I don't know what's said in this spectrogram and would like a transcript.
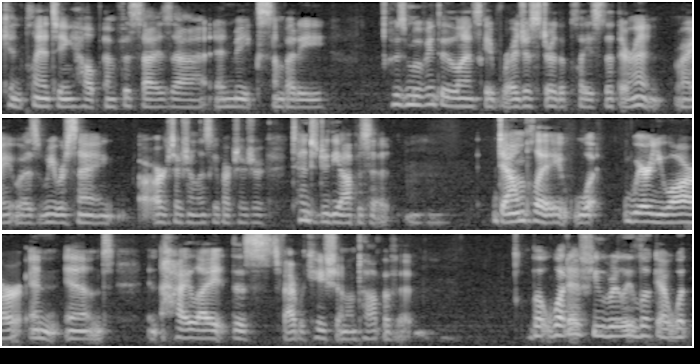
Can planting help emphasize that and make somebody who's moving through the landscape register the place that they're in, right? As we were saying, architecture and landscape architecture tend to do the opposite. Mm-hmm. Downplay what where you are and and and highlight this fabrication on top of it. But what if you really look at what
